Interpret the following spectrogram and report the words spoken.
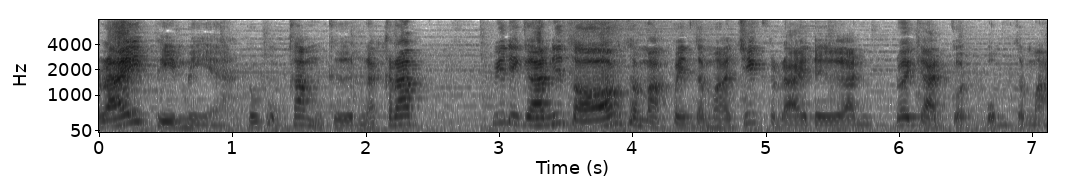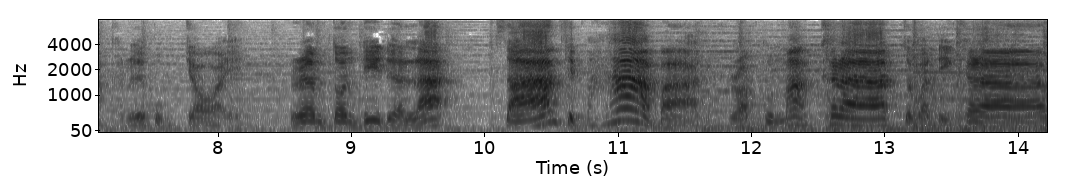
ไลฟ์พรีเมียร์ทุกๆค่ำคืนนะครับ วิธีการที่ 2 สมัครเป็นสมาชิกรายเดือน ด้วยการกดปุ่มสมัครหรือปุ่มจอย เริ่มต้นที่เดือนละ 35 บาท ขอบคุณมากครับ สวัสดีครับ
